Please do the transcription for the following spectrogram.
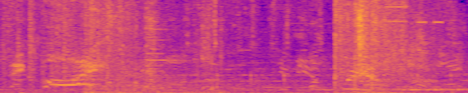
big boy! Give me a wheel!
